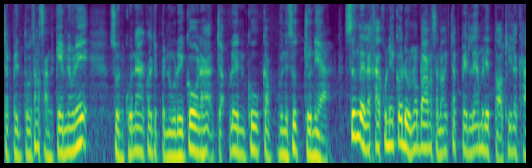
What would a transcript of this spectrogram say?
จะเป็นตัวสร้างสรรค์เกมในวันนี้ ส่วนคู่หน้าก็จะเป็นอูริโกนะฮะ จะเล่นคู่กับวินิซุสจูเนียร์ ซึ่งเลยราคาคู่นี้ก็ดูว่าบางสำนักจะเป็นเลอเมริตต่อที่ราคา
